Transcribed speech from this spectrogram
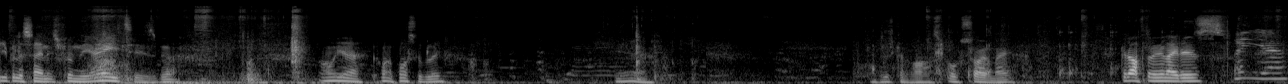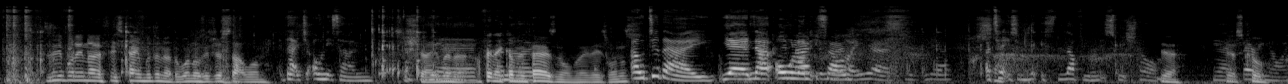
People are saying it's from the 80s, but. Oh, yeah, quite possibly. Yeah. I'm just going to ask. Oh, sorry, mate. Good afternoon, ladies. Hey, yeah. Does anybody know if this came with another one or is it just that one? That's on its own. It's a shame, isn't it? I think they I come in pairs normally, these ones. Oh, do they? Yeah, no, all on its own. Right, yeah. Yeah. I tell you, it's, it's lovely when it's switched on. Yeah, Yeah, yeah, it's very cool. nice.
